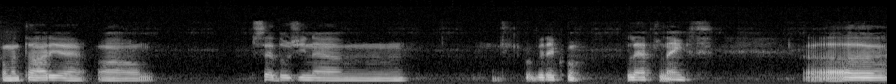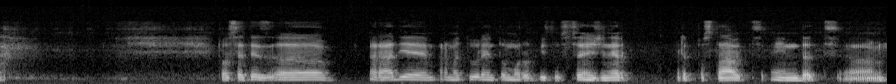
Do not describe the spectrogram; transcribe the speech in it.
komentarje, um, vse dolžine, um, kako bi rekel, left length, uh, pa vse te uh, radije, armature in to mora v bistvu vse inženir predpostaviti in dati um,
